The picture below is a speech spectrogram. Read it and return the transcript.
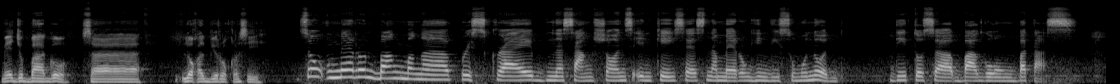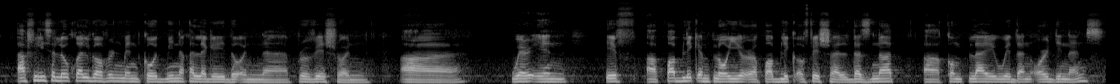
medyo bago sa local bureaucracy. So, meron bang mga prescribed na sanctions in cases na merong hindi sumunod dito sa bagong batas? Actually, sa local government code, may nakalagay doon na provision uh, wherein if a public employee or a public official does not uh, comply with an ordinance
